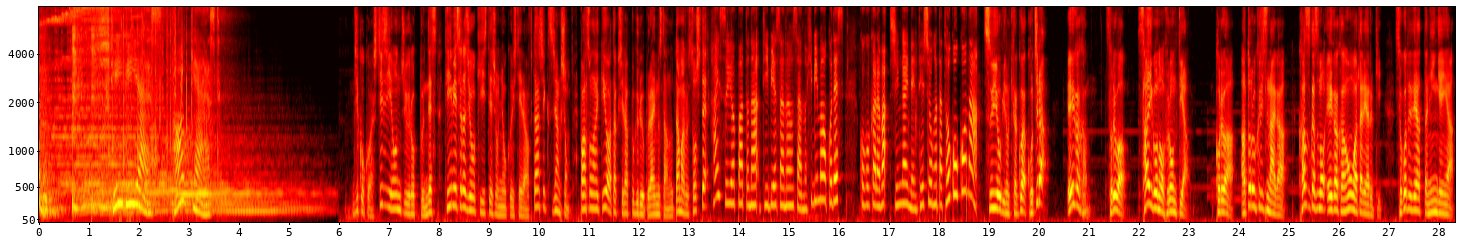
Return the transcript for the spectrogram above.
TBS Podcast 時刻は7時46分です。TBS ラジオをキーステーションにお送りしているアフターシックスジャンクション。パーソナリティは私ラップグループライムスターの歌丸。そしてはい、水曜パートナー TBS アナウンサーの日々真央子です。ここからは新概念提唱型投稿コーナー。水曜日の企画はこちら。映画館。それは最後のフロンティア。これはアトロクリスナーが数々の映画館を渡り歩きそこで出会った人間や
